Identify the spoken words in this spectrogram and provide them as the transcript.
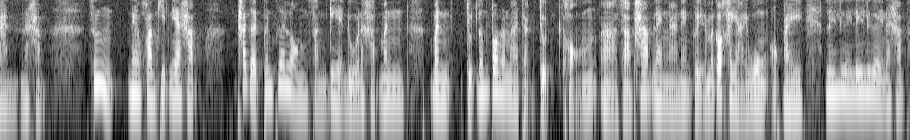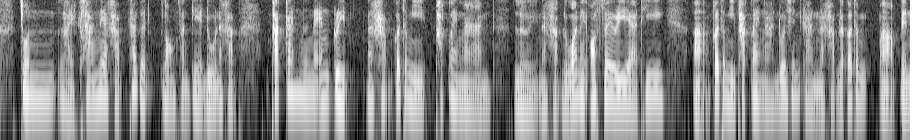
กันนะครับ ซึ่งแนวความคิดเนี่ยครับ ถ้าเกิดเพื่อนๆลองสังเกตดูนะครับมันมันจุดเริ่มต้นมันมาจากจุดของอาสาภาพแรงงานในอังกฤษมันก็ขยายวงออกไปเรื่อยๆเรื่อยๆนะครับจนหลายครั้งเนี่ยครับถ้าเกิดลองสังเกตดูนะครับพรรคการเมืองในอังกฤษนะครับก็จะมีพรรคแรงงานเลยนะครับหรือว่าในออสเตรเลียที่ก็จะมีพรรคแรงงานด้วยเช่นกันนะครับแล้วก็จะเป็น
